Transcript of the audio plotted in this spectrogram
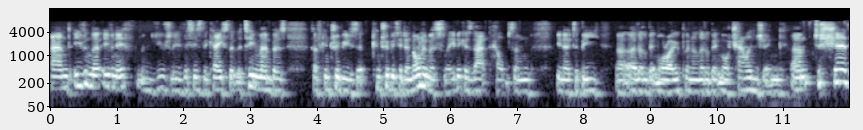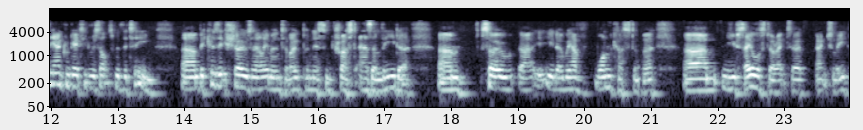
And even even if, and usually this is the case, that the team members have contributed contributed anonymously because that helps them, you know, to be uh, a little bit more open, a little bit more challenging. Um, just share the aggregated results with the team um, because it shows an element of openness and trust as a leader. Um, so, uh, you know, we have one customer, um, new sales director actually,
